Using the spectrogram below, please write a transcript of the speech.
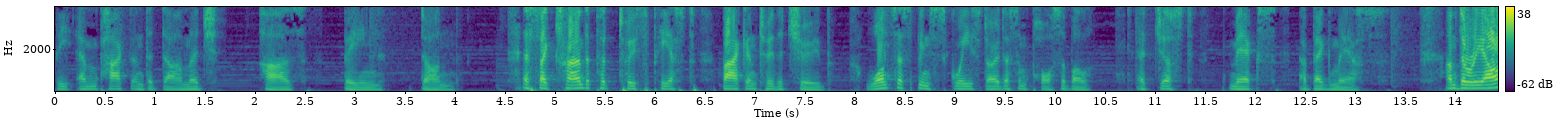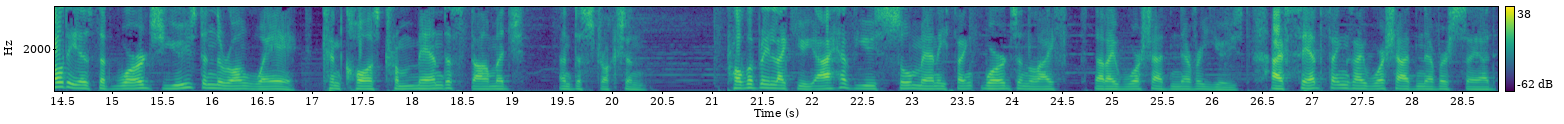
the impact and the damage has been done. It's like trying to put toothpaste back into the tube. Once it's been squeezed out, it's impossible. It just makes a big mess. And the reality is that words used in the wrong way can cause tremendous damage and destruction probably like you, I have used so many think- words in life that I wish I'd never used. I've said things I wish I'd never said.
